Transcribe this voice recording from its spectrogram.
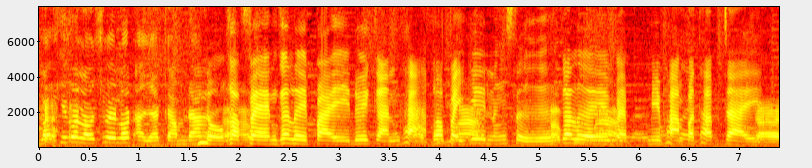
เราคิดว่าเราช่วยลดอาชญากรรมได้หนูกับแฟนก็เลยไปด้วยกันค่ะ ขอบคุณก็ไปยื่นหนังสือขอบคุณก็เลยมากแบบมีความประทับใจ ใช่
